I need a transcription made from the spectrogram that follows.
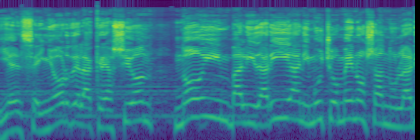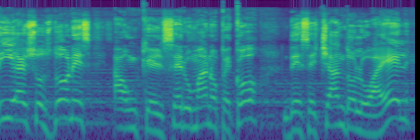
Y el Señor de la creación no invalidaría ni mucho menos anularía esos dones, aunque el ser humano pecó, desechándolo a Él,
